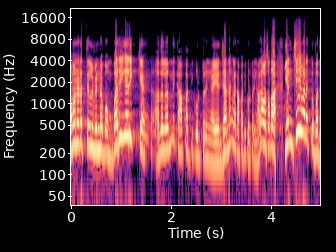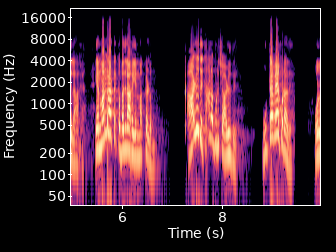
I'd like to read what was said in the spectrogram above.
அவனிடத்தில் விண்ணப்பம். பரிகரிக்க அதுல இருந்து காப்பாத்தி கொடுத்துருங்க. என் ஜனங்களை காப்பாத்தி கொடுத்துருங்க. அதான் சொல்றா என் ஜீவனுக்கு பதிலாக என் மன்றாட்டுக்கு பதிலாக என் மக்களும். அழுது காலை பிடிச்சி அழுது. விட்டவே கூடாது. ஒரு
